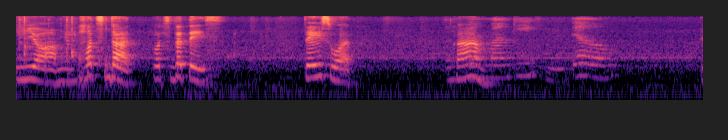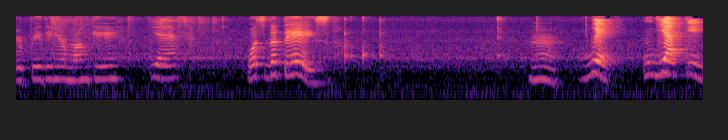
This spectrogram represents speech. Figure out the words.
yummy. Yummy. What's that? What's the taste? Taste what? Come. You're feeding your monkey. Yes. What's the taste? Hmm. Wait. Yucky.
